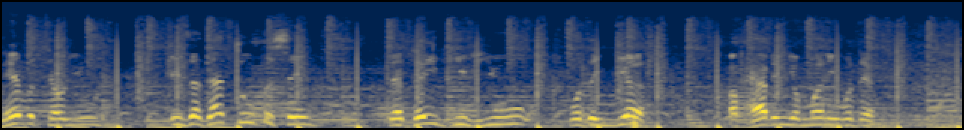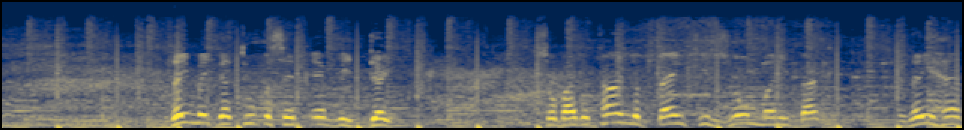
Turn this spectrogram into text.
never tell you, is that that 2% that they give you for the year of having your money with them, they make that 2% every day. So by the time the bank gives your money back, they have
